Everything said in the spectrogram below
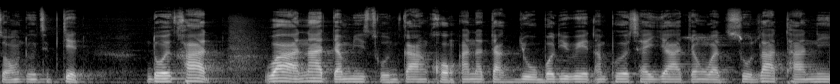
12 ถึง 17 โดยคาดว่าน่าจะมีศูนย์กลางของอาณาจักรอยู่บริเวณอำเภอชัยยาจังหวัดสุราษฎร์ธานี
